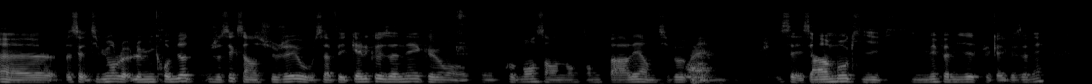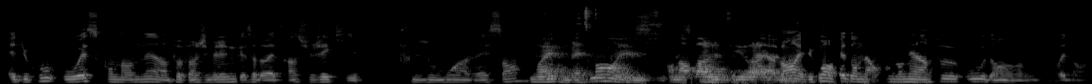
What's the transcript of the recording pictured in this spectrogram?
Euh, parce que typiquement, le, le microbiote, je sais que c'est un sujet où ça fait quelques années qu'on qu'on commence à en entendre parler un petit peu. Ouais. C'est un mot qui, qui m'est familier depuis quelques années. Et du coup, où est-ce qu'on en est un peu? Enfin, j'imagine que ça doit être un sujet qui est plus ou moins récent. Ouais, complètement. et on en parle depuis. Voilà, avant. Et du coup, en fait, on, a- on en est un peu où dans, ouais, dans, dans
